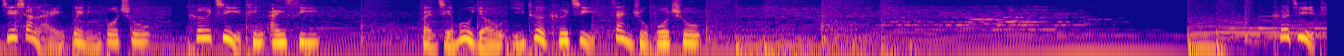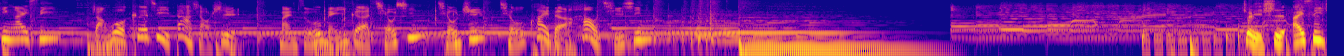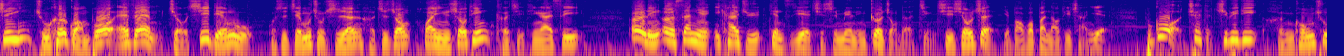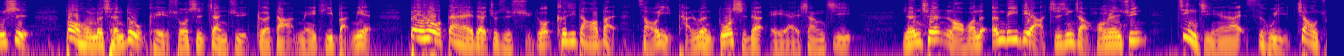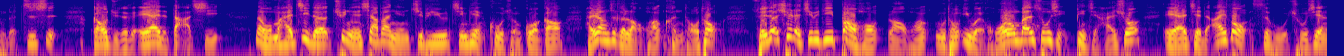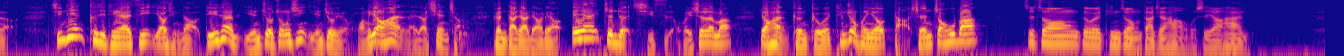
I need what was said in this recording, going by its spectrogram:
接下来为您播出科技听 IC，本节目由宜特科技赞助播出。科技听 IC，掌握科技大小事，满足每一个求新、求知、求快的好奇心。这里是 IC 之音竹科广播 FM 九七点五，我是节目主持人何志忠，欢迎收听科技听 IC。二零二三年一开局，电子业其实面临各种的景气修正，也包括半导体产业。不过，ChatGPT 横空出世，爆红的程度可以说是占据各大媒体版面，背后带来的就是许多科技大老板早已谈论多时的 AI 商机。人称老黄的 NVIDIA 执行长黄仁勋，近几年来似乎以教主的姿势高举这个 AI 的大旗。那我们还记得去年下半年 GPU 晶片库存过高，还让这个老黄很头痛。随着 ChatGPT 爆红，老黄如同一尾活龙般苏醒，并且还说 AI 界的 iPhone 似乎出现了。今天科技听 IC 邀请到 d t i m e 研究中心研究员黄耀汉来到现场，跟大家聊聊 AI 真的起死回生了吗？耀汉跟各位听众朋友打声招呼吧。志中，各位听众，大家好，我是耀汉。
